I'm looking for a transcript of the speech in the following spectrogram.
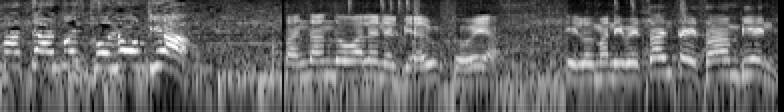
matando en Colombia. Están dando bala en el viaducto, vea. Y los manifestantes estaban bien.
